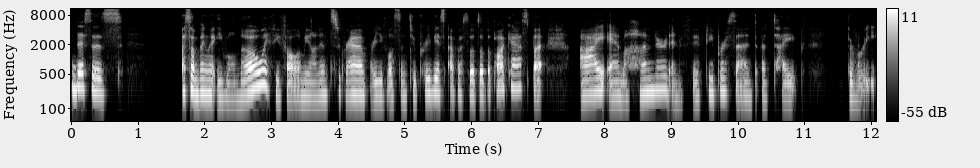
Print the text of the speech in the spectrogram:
This is something that you will know if you follow me on Instagram or you've listened to previous episodes of the podcast, but I am 150% a type 3.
